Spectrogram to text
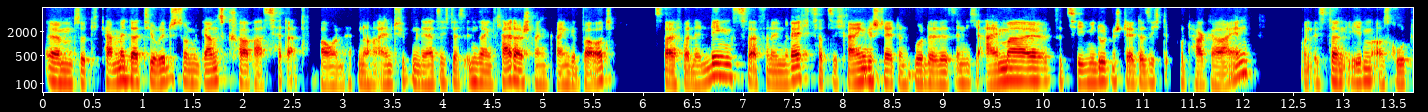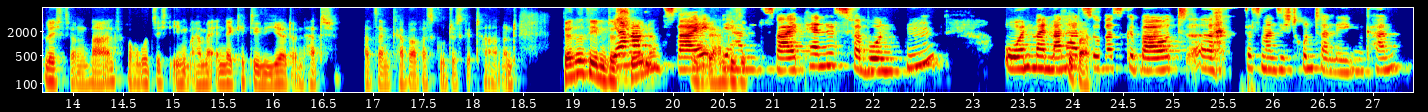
Ähm, so, ich kann mir da theoretisch so ein Ganzkörper-Setup bauen. Hat noch einen Typen, der hat sich das in seinen Kleiderschrank reingebaut zwei von den links, zwei von den rechts, hat sich reingestellt und wurde letztendlich einmal für zehn Minuten stellt er sich pro Tag rein und ist dann eben aus Rotlicht und Nahinfrarotsicht eben einmal energetisiert und hat, hat seinem Körper was Gutes getan. Und das ist eben das wir Schöne. Haben zwei, also wir haben, wir haben zwei Panels verbunden und mein Mann Super. hat sowas gebaut, äh, dass man sich drunter legen kann.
